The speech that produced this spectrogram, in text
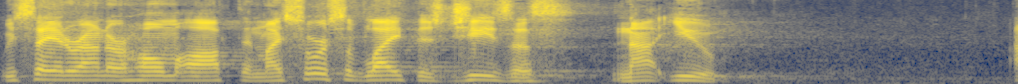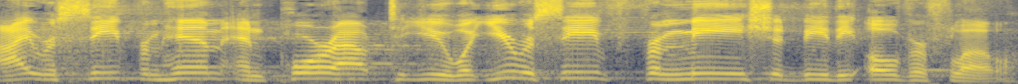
We say it around our home often My source of life is Jesus, not you. I receive from him and pour out to you. What you receive from me should be the overflow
